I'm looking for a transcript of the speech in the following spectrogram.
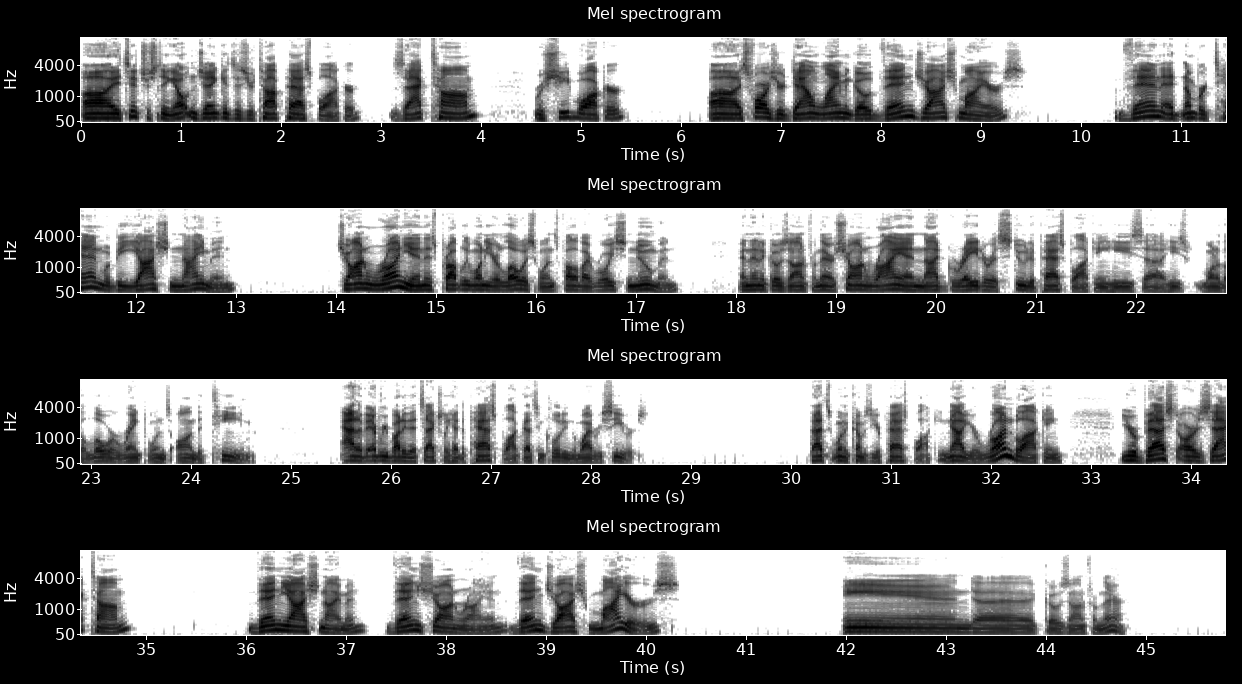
Uh, it's interesting. Elgton Jenkins is your top pass blocker. Zach Tom, Rasheed Walker. Uh, as far as your down linemen go, then Josh Myers. Then at number 10 would be Yosh Nijman. Jon Runyan is probably one of your lowest ones, followed by Royce Newman. And then it goes on from there. Sean Rhyan, not great or astute at pass blocking. He's uh, he's one of the lower ranked ones on the team. Out of everybody that's actually had to pass block, that's including the wide receivers. That's when it comes to your pass blocking. Now your run blocking, your best are Zach Tom, then Yosh Nijman, then Sean Rhyan, then Josh Myers, and uh, goes on from there.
